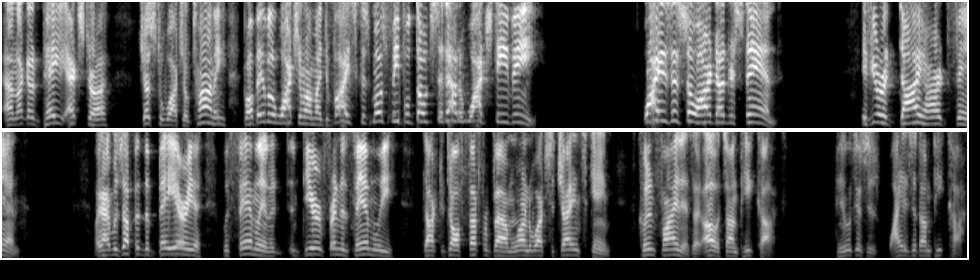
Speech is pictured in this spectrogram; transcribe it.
I'm not going to pay extra just to watch Ohtani, but I'll be able to watch him on my device because most people don't sit down and watch TV. Why is this so hard to understand? If you're a die-hard fan, like I was up in the Bay Area with family, and a, dear friend of the family, Dr. Dolph Pfefferbaum, wanted to watch the Giants game. Couldn't find it. It's like, oh, it's on Peacock. And he looked at us and says, why is it on Peacock?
